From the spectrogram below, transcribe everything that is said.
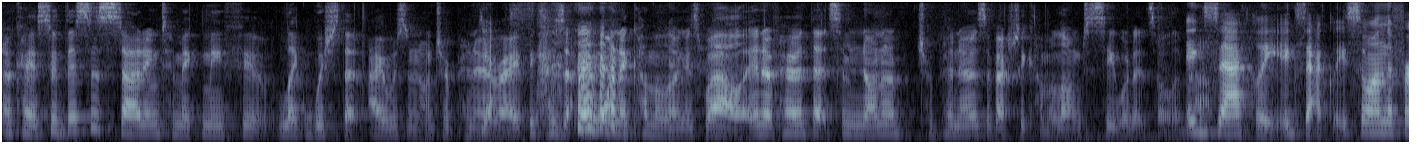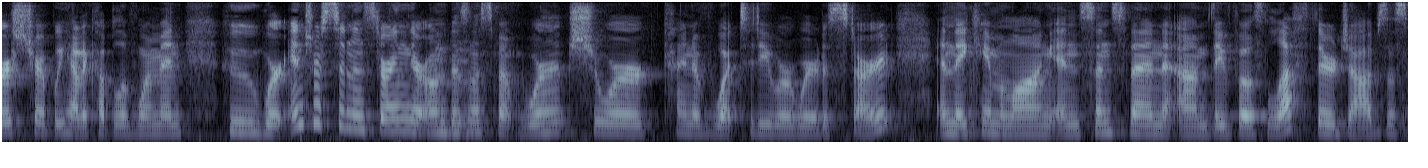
Okay, so this is starting to make me feel like wish that I was an entrepreneur, Yes. right? Because I want to come along as well, and I've heard that some non-entrepreneurs have actually come along to see what it's all about. Exactly, exactly. So on the first trip, we had a couple of women who were interested in starting their own Mm-hmm. business but weren't sure kind of what to do or where to start. And they came along, and since then, um, they've both left their jobs. This,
